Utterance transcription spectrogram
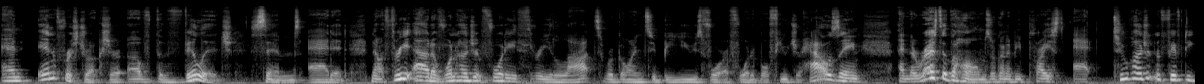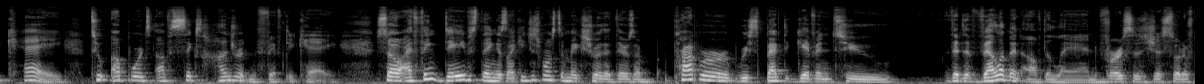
and infrastructure of the village, Sims added. Now, three out of 143 lots were going to be used for affordable future housing, and the rest of the homes are going to be priced at 250K to upwards of 650K. So I think Dave's thing is like he just wants to make sure that there's a proper respect given to the development of the land versus just sort of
